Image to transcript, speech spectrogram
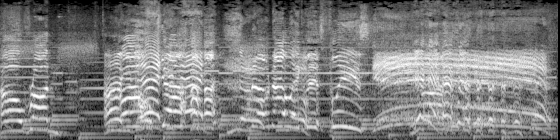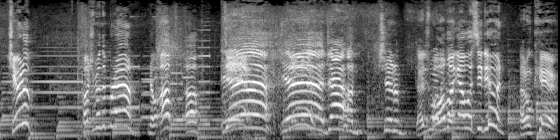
Oh, run! Oh, you're dead. God! No, not like this, please! Yeah! yeah! Shoot him. Punch him in the brown. No, up. Up! Yeah! Yeah! Down! Shoot him! Oh my god, what's he doing? I don't care.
